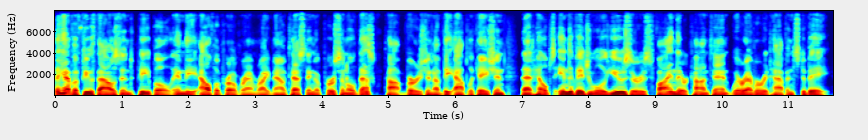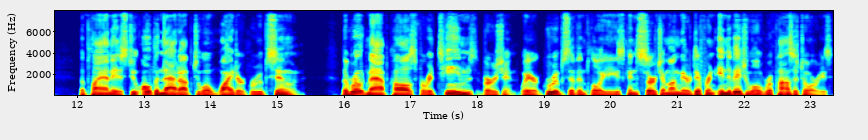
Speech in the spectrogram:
They have a few thousand people in the alpha program right now testing a personal desktop version of the application that helps individual users find their content wherever it happens to be. The plan is to open that up to a wider group soon. The roadmap calls for a Teams version where groups of employees can search among their different individual repositories,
